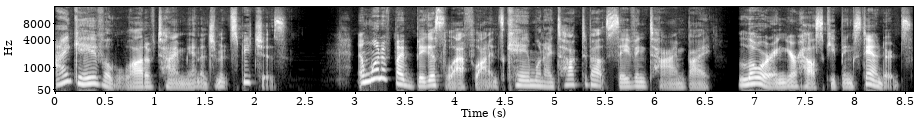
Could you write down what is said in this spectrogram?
I gave a lot of time management speeches. And one of my biggest laugh lines came when I talked about saving time by lowering your housekeeping standards.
